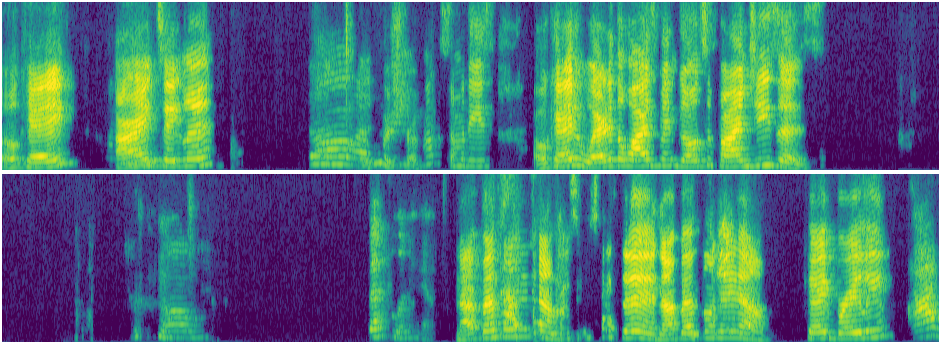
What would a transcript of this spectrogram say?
Okay. All right, Caitlin. Um, Ooh, we're struggling with some of these. Okay, where did the wise men go to find Jesus? um, Bethlehem. Not Bethlehem. That's what she said. Not Bethlehem. Okay, Brayley. I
